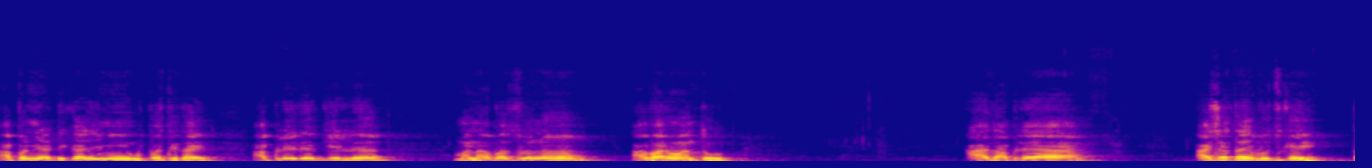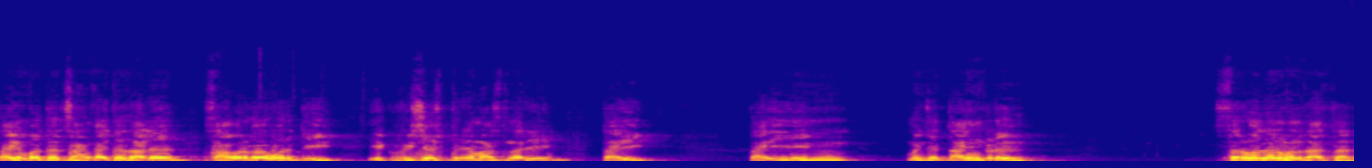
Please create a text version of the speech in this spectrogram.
आपण या ठिकाणी उपस्थित आहेत. आपले देखील मनापासून आभार मानतो. आज आपल्या आशाताई बुचके ताईंबद्दल सांगायचं झालं सावरगाववरती एक विशेष प्रेम असणारी ताई. ताई म्हणजे ताईंकडं सर्वजण म्हणत असतात.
